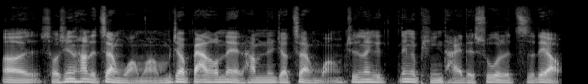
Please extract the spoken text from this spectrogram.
呃，首先它的战网嘛，我们叫 BattleNet，他们那叫战网，就是那个那个平台的所有的资料。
